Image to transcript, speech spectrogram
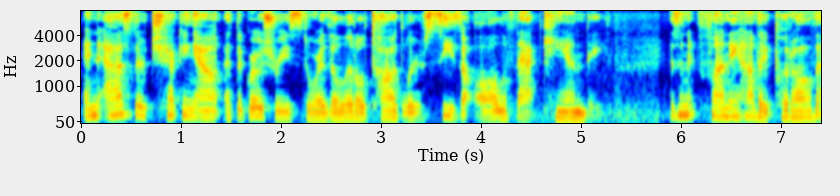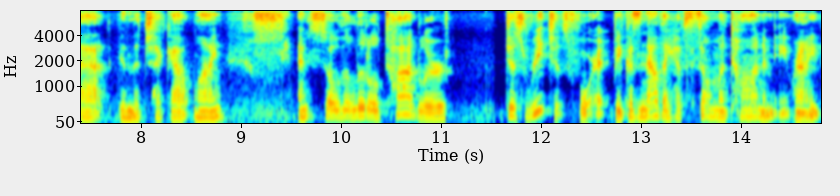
And as they're checking out at the grocery store, the little toddler sees all of that candy. Isn't it funny how they put all that in the checkout line? And so the little toddler just reaches for it because now they have some autonomy, right?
